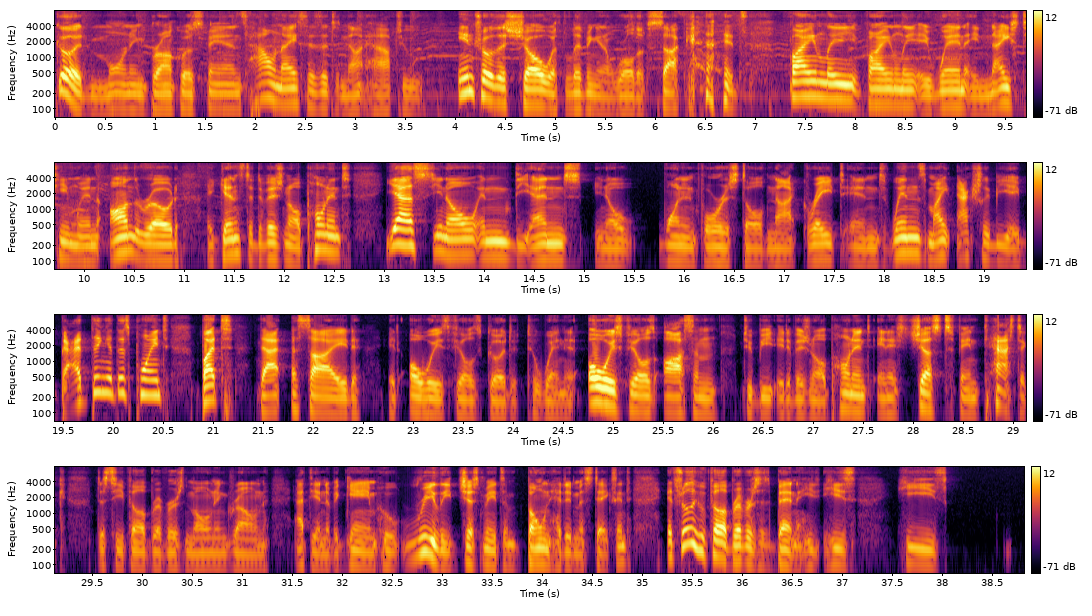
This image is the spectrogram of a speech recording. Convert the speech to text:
Good morning, Broncos fans. How nice is it to not have to intro this show with living in a world of suck? it's finally, finally a win, a nice team win on the road against a divisional opponent. Yes, you know, in the end, you know, one and four is still not great, and wins might actually be a bad thing at this point. But that aside, it always feels good to win. It always feels awesome to beat a divisional opponent, and it's just fantastic to see Philip Rivers moan and groan at the end of a game, who really just made some boneheaded mistakes. And it's really who Philip Rivers has been. He, he's he's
